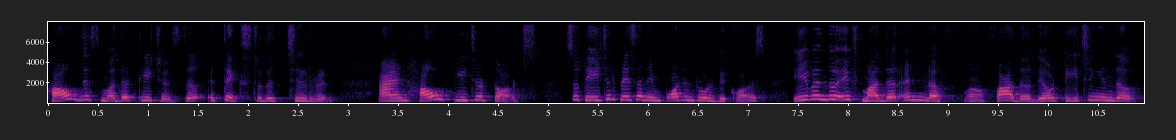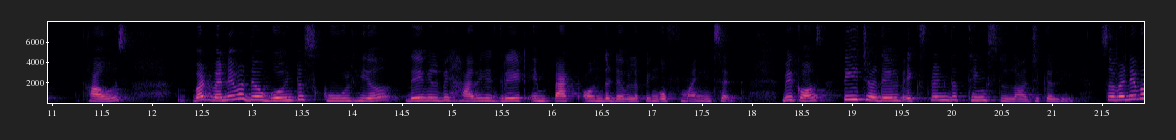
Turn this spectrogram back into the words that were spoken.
how this mother teaches the ethics to the children and how teacher taught. So teacher plays an important role because even though if mother and uh, uh, father they are teaching in the house but whenever they are going to school here they will be having a great impact on the developing of mindset. Because teacher they will be explaining the things logically. So whenever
